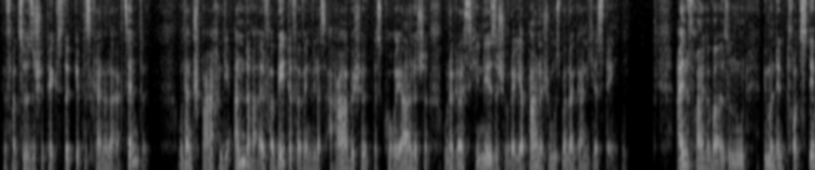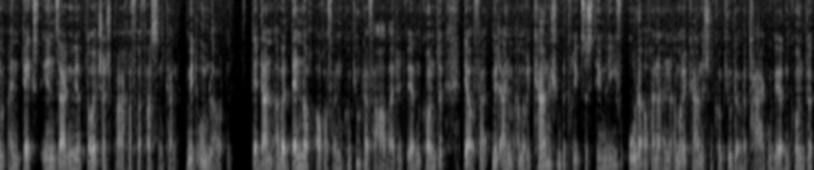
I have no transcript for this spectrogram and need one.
Für französische Texte gibt es keinerlei Akzente. Und an Sprachen, die andere Alphabete verwenden, wie das Arabische, das Koreanische oder das Chinesische oder Japanische, muss man da gar nicht erst denken. Eine Frage war also nun, wie man denn trotzdem einen Text in, sagen wir, deutscher Sprache verfassen kann, mit Umlauten der dann aber dennoch auch auf einem Computer verarbeitet werden konnte, der auf, mit einem amerikanischen Betriebssystem lief oder auch an einen amerikanischen Computer übertragen werden konnte,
